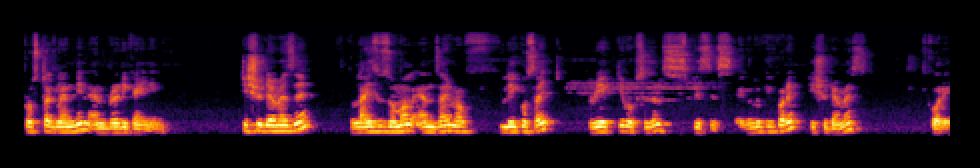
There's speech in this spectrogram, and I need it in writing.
প্রোস্টাগ্ল্যান্ডিন অ্যান্ড ব্রেডিকাইনিন টিস্যু ড্যামেজে lysosomal enzyme of leukocyte reactive oxygen species এগুলো কি করে? টিস্যু ড্যামেজ করে।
